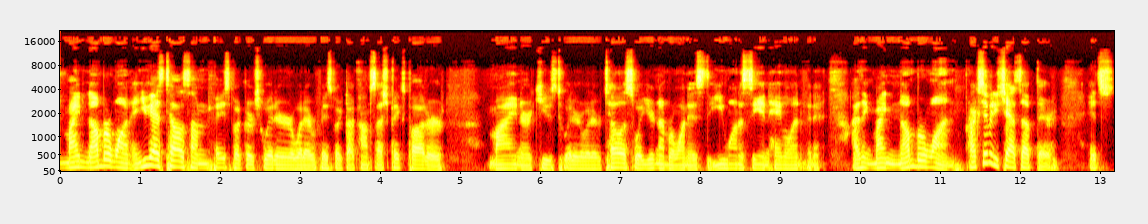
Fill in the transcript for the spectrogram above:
my number one, and you guys tell us on Facebook or Twitter or whatever, facebook.com slash pixpod or mine or Q's Twitter or whatever. Tell us what your number one is that you want to see in Halo Infinite. I think my number one proximity chat's up there. It's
